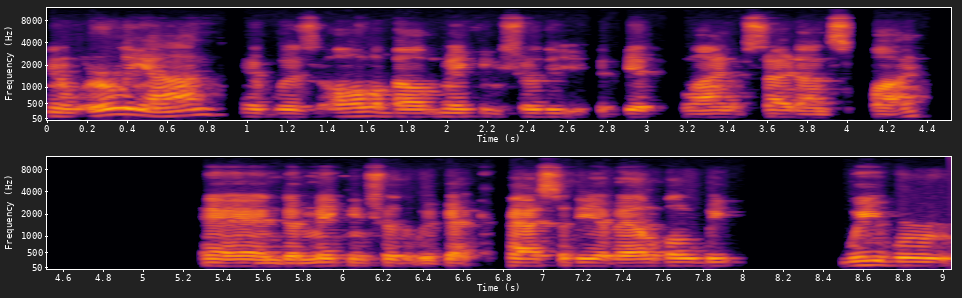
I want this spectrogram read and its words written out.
you know, early on, it was all about making sure that you could get line of sight on supply and uh, making sure that we've got capacity available. We, we were,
